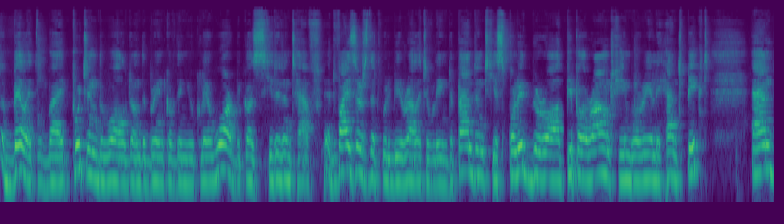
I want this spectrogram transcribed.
ability by putting the world on the brink of the nuclear war because he didn't have advisors that would be relatively independent. His Politburo, people around him were really handpicked. And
